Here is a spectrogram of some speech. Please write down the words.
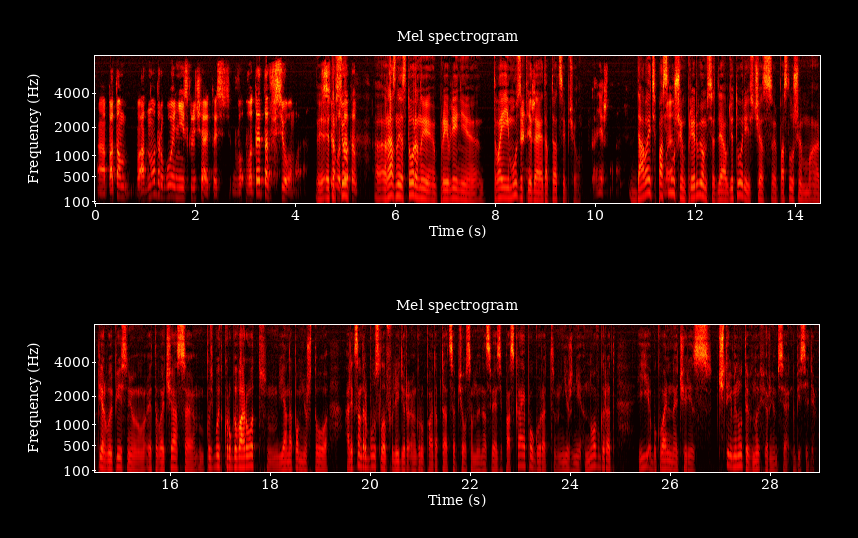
потом одно другое не исключает. То есть вот это все мы. Э, это все, вот это... Э, разные стороны проявления твоей музыки Конечно. да, и адаптации пчел. Конечно, да. Давайте послушаем, Мы... прервемся для аудитории. Сейчас э, послушаем первую песню этого часа. Пусть будет круговорот. Я напомню, что Александр Буслов, лидер группы «Адаптация пчел» со мной на связи по скайпу, город Нижний Новгород. И буквально через 4 минуты вновь вернемся к беседе.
